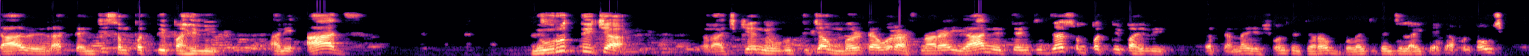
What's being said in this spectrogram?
त्यावेळेला त्यांची संपत्ती पाहिली. आणि आज निवृत्तीच्या राजकीय निवृत्तीच्या उंबरट्यावर असणाऱ्या या नेत्यांची जर संपत्ती पाहिली तर त्यांना यशवंत विचारावर बोलायची त्यांची लायकी आहे का? आपण पाहू शकतो.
